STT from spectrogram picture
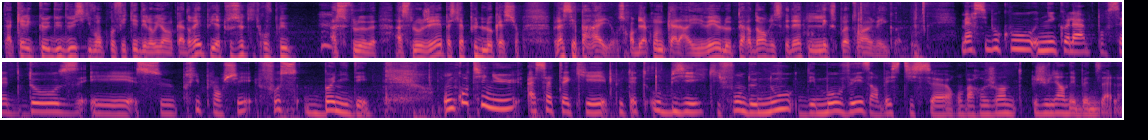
T'as quelques gugus qui vont profiter des loyers encadrés, puis il y a tous ceux qui trouvent plus à se, loger parce qu'il n'y a plus de location. Là, c'est pareil. On se rend bien compte qu'à l'arrivée, le perdant risque d'être l'exploitant agricole. Merci beaucoup, Nicolas, pour cette dose et ce prix plancher. Fausse bonne idée. On continue à s'attaquer peut-être aux biais qui font de nous des mauvais investisseurs. On va rejoindre Julien Nebenzal.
